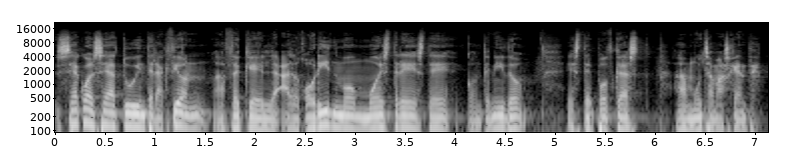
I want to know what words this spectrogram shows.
Sea cual sea tu interacción, hace que el algoritmo muestre este contenido, este podcast, a mucha más gente.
